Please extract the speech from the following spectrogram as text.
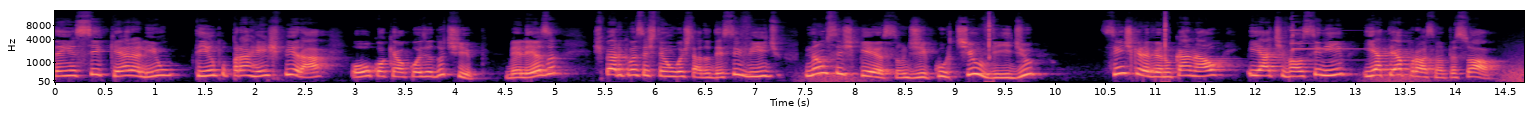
tenha sequer ali um tempo para respirar ou qualquer coisa do tipo. Beleza? Espero que vocês tenham gostado desse vídeo. Não se esqueçam de curtir o vídeo, se inscrever no canal e ativar o sininho. E até a próxima, pessoal!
